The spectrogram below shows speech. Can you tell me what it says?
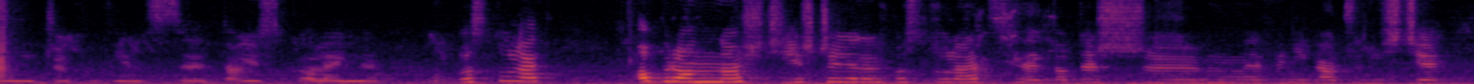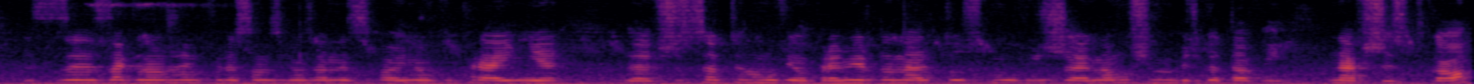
rolniczych, więc to jest kolejny mój postulat. Obronność, jeszcze jeden postulat, e, to też wynika oczywiście z zagrożeń, które są związane z wojną w Ukrainie. E, Wszyscy o tym mówią, premier Donald Tusk mówi, że no musimy być gotowi na wszystko.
